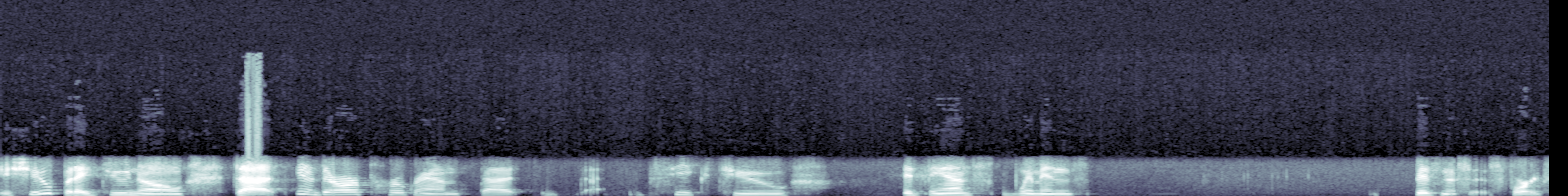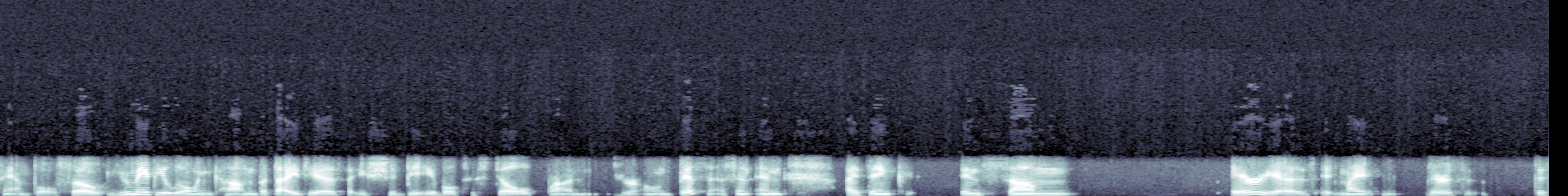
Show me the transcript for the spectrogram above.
issue, but I do know that you know there are programs that seek to advance women's businesses, for example. So you may be low income, but the idea is that you should be able to still run your own business. And, and I think in some areas it might there's this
